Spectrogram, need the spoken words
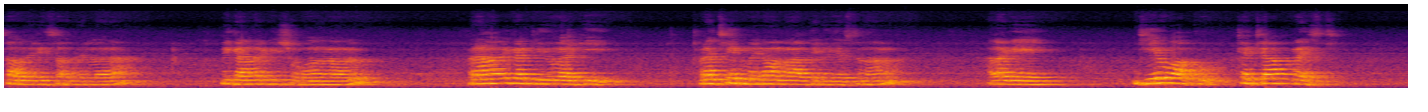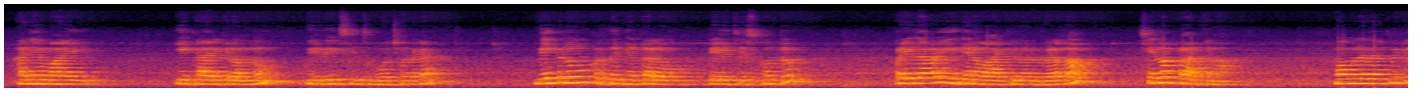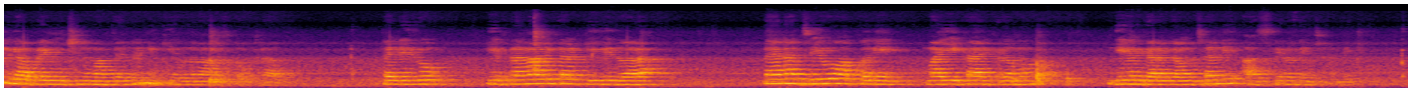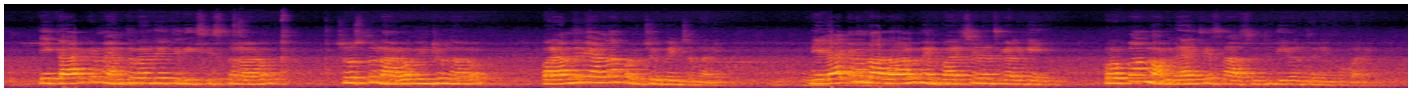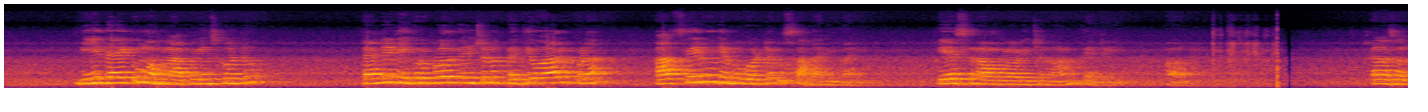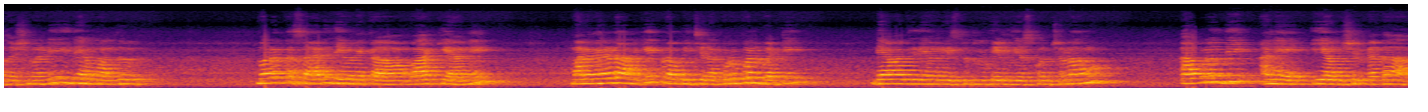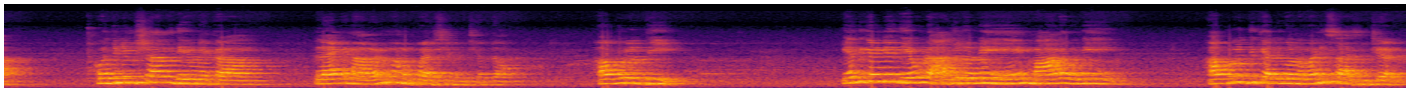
సహోదరి సహోదరులారా మీకు అందరికీ శుభవందనాలు ప్రణాళిక టీవీ వారికి ప్రత్యేకమైన వందనాలు తెలియజేస్తున్నాను. అలాగే జేవాకు చర్చ్ ఆఫ్ క్రైస్ట్ అనే మా ఈ కార్యక్రమంను మీరు వీక్షించబోచుండగా మీకును కృతజ్ఞతలు తెలియచేసుకుంటూ ప్రియులారా ఈ దిన వాక్యం వెళదాం. చిన్న ప్రార్థన. మమ్మల్ని రత్వికులుగా ప్రేమించిన మా తండ్రి నీకు కేవలం స్తోత్రాలు? తండ్రి ఈ ప్రణాళిక టీవీ ద్వారా నాయన జీవో అనే మా ఈ కార్యక్రమం దీవెనకరంగా ఉంచండి ఆశీర్వదించండి. ఈ కార్యక్రమం ఎంతమంది అయితే వీక్షిస్తున్నారో చూస్తున్నారో వింటున్నారో వారందరి అన్నా కృప చూపించమని. నీ లేఖన భాగాలు మేము పరిశీలించగలిగే కృప మాకు దయచేసి ఆశించి దీవెనతో నింపమని. నీ దయకు మమ్మల్ని అప్పగించుకుంటూ తండ్రి నీ కృపలో వినిచున్న ప్రతి వారు కూడా ఆశీర్వదింపబట్టకు సహాయపడి పని ఏసునామంలో ఇచ్చున్నాను తండ్రి. చాలా సంతోషం అండి. ఇదే మందు మరొకసారి దేవుని యొక్క వాక్యాన్ని మనం వినడానికి ప్రభు ఇచ్చిన కృపను బట్టి దేవత దేవుని స్థుతులు తెలియజేసుకుంటున్నాము. అభివృద్ధి అనే ఈ అంశం మీద కొద్ది నిమిషాలు దేవుని యొక్క లేఖనాలను మనం పరిశీలించేద్దాం అభివృద్ధి. ఎందుకంటే దేవుడు ఆదిలోనే మానవుని అభివృద్ధి కలిగి ఉండమని శాసించాడు.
